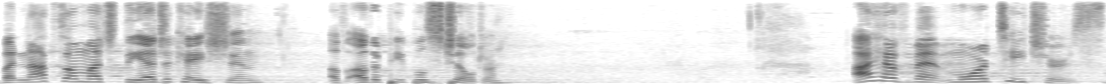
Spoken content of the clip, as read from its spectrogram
but not so much the education of other people's children. I have met more teachers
